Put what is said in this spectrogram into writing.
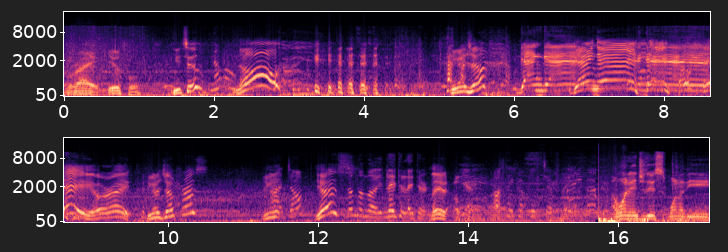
All right, beautiful. You too? No. No. you gonna jump? Gang gang! Gang gang. gang, gang. okay, all right. You gonna jump for us? You Uh, gonna? jump? Yes. No, no, no. Later, later. Later. Okay. Yeah. I'll right. take a picture please. I want to introduce one of the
